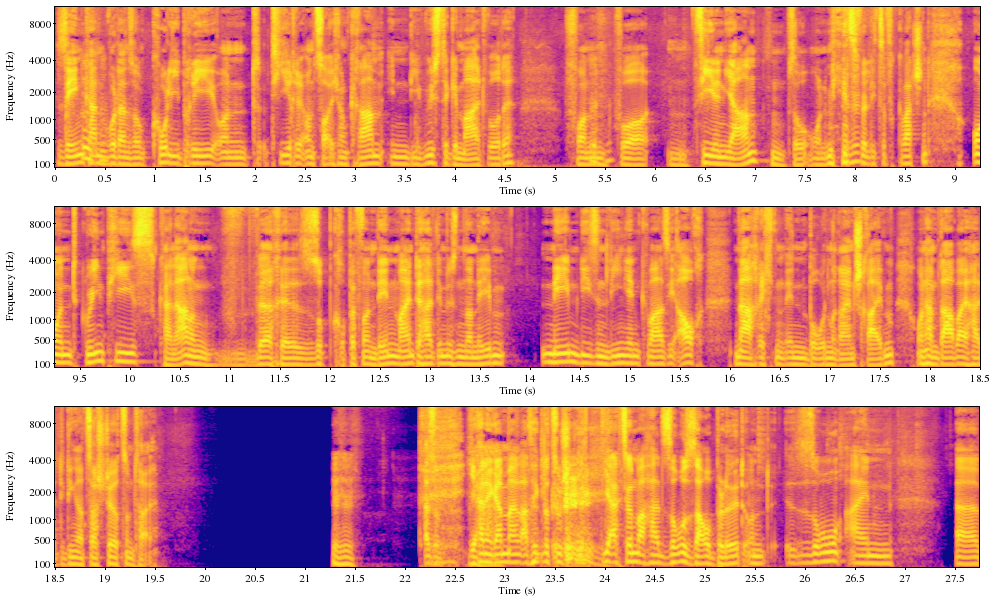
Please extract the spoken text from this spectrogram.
sehen kann, mhm. wo dann so Kolibri und Tiere und Zeug und Kram in die Wüste gemalt wurde von mhm. vor hm, vielen Jahren, hm, so ohne mich jetzt mhm. völlig zu verquatschen. Und Greenpeace, keine Ahnung, welche Subgruppe von denen meinte halt, die müssen daneben neben diesen Linien quasi auch Nachrichten in den Boden reinschreiben und haben dabei halt die Dinger zerstört zum Teil. Mhm. Also ja. kann ja gerne mal einen Artikel dazu schicken. Die Aktion war halt so saublöd und so ein, äh,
